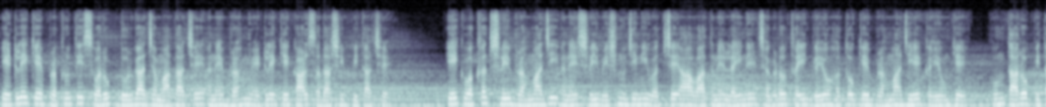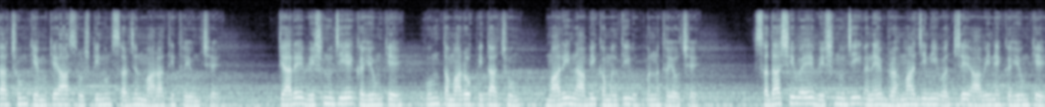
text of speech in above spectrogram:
એટલે કે પ્રકૃતિ સ્વરૂપ દુર્ગા જ માતા છે અને બ્રહ્મ એટલે કે કાળ સદાશિવ પિતા છે. એક વખત શ્રી બ્રહ્માજી અને શ્રી વિષ્ણુજીની વચ્ચે આ વાતને લઈને ઝઘડો થઈ ગયો હતો કે બ્રહ્માજીએ કહ્યું કે, હું તારો પિતા છું કેમ કે આ સૃષ્ટિનું સર્જન મારાથી થયું છે. ત્યારે વિષ્ણુજીએ કહ્યું કે, હું તમારો પિતા છું, મારી નાભી કમલથી ઉત્પન્ન થયો છે. સદાશિવએ વિષ્ણુજી અને બ્રહ્માજીની વચ્ચે આવીને કહ્યું કે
